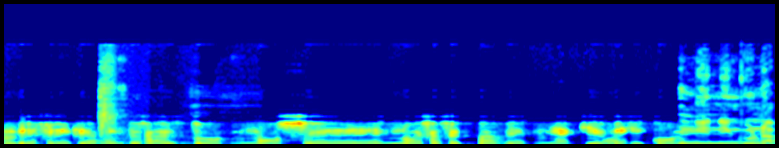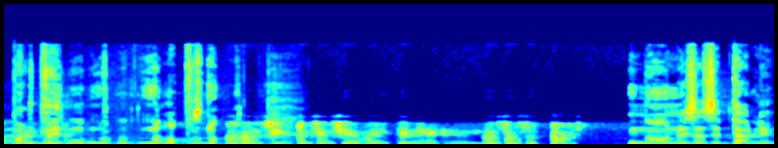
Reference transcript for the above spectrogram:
Definitivamente, o sea, esto no se no es aceptable ni aquí en México ni, en ninguna parte del mundo. No, pues no. O sea, simple y sencillamente eh, no es aceptable. No, no es aceptable.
